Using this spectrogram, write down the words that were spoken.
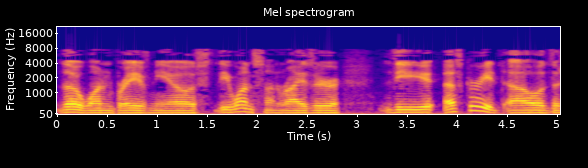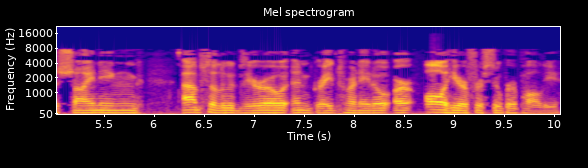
the one Brave Neos, the one Sunriser, the Escuridao, the Shining, Absolute Zero, and Great Tornado are all here for Super Poly.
